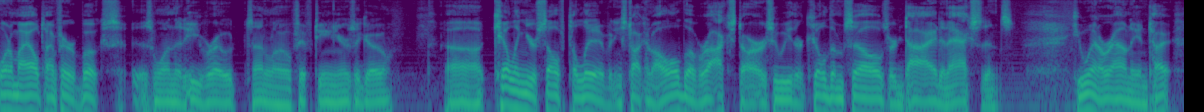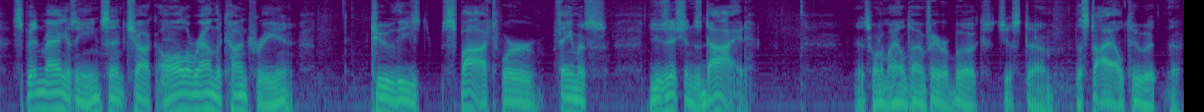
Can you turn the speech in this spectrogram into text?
one of my all-time favorite books is one that he wrote. I don't know, 15 years ago. Uh, killing yourself to live, and he's talking about all the rock stars who either killed themselves or died in accidents. He went around the entire Spin magazine sent Chuck all around the country to these spots where famous musicians died. It's one of my all-time favorite books. Just um, the style to it. The,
